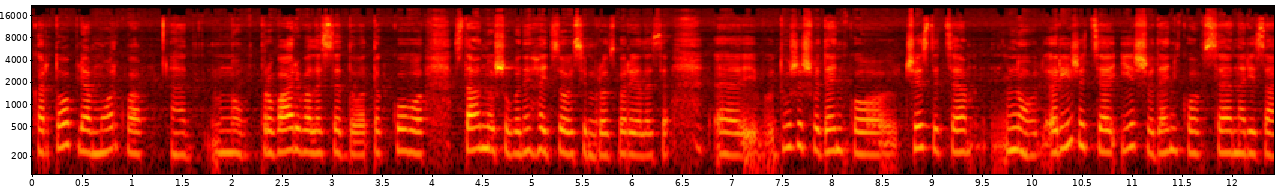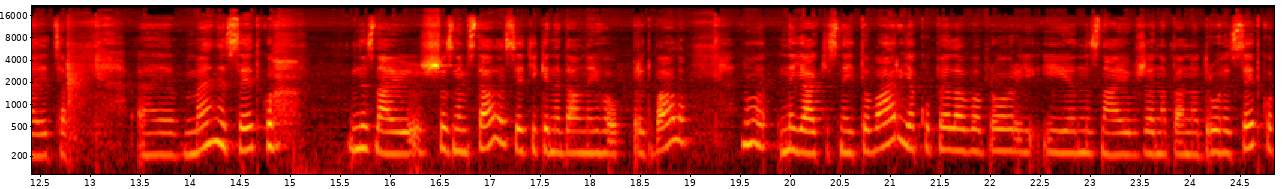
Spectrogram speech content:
картопля, морква ну, проварювалися до такого стану, що вони геть зовсім розварилися. Е, Дуже швиденько чиститься, ну, ріжеться і швиденько все нарізається. Е, В мене ситко, не знаю, що з ним сталося, я тільки недавно його придбала. Ну, неякісний товар я купила в Аврорі і не знаю, вже напевно друге ситко,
